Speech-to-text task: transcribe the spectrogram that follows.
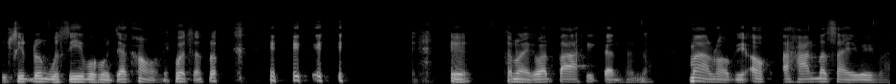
ลูกศิษย์ดวงบุษีบ่ฮู้จักเข้านี่ว่าซั่นเนาะเออขน่อยก็วัดป่าคือกันนั่นนะมารอบนี้เอาอาหารมาใส่ไว้ว่า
